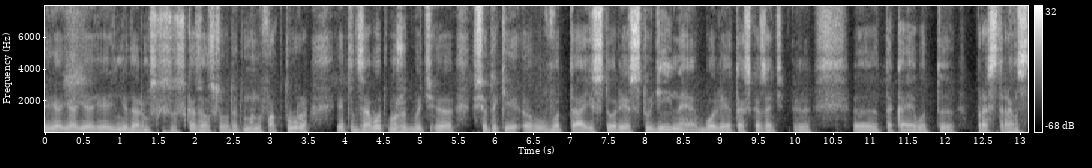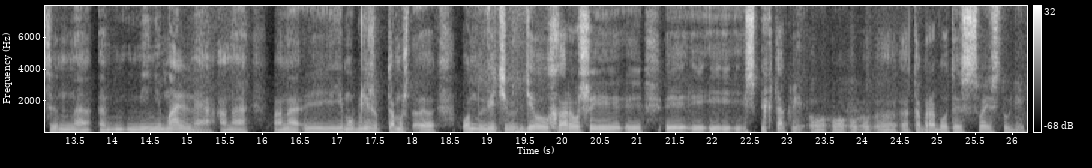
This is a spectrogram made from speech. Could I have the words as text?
я, я, я, я недаром сказал, что вот эта мануфактура, этот завод, может быть, э, все-таки э, вот та история студийная, более, так сказать, э, э, такая вот э, пространственно э, минимальная, она она ему ближе, потому что э, он ведь делал хорошие и, и, и, и спектакли, о, о, о, там, работая со своей студией,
